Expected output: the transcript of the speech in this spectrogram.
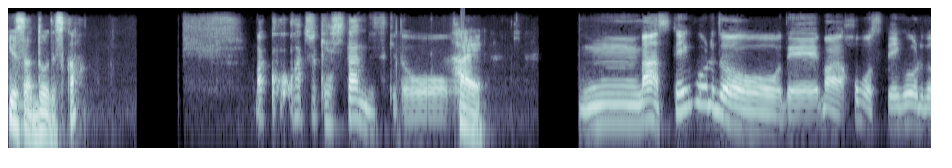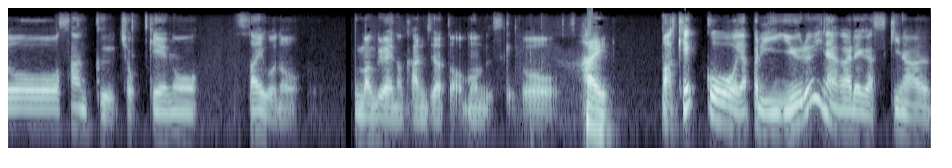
ユウさんどうですか？まあ、ここはちょっと消したんですけど、はい。うーん、まあ、ステイゴールドで、まあ、ほぼステイゴールド産駒直系の最後の馬ぐらいの感じだとは思うんですけど、はい。まあ、結構やっぱり緩い流れが好きな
